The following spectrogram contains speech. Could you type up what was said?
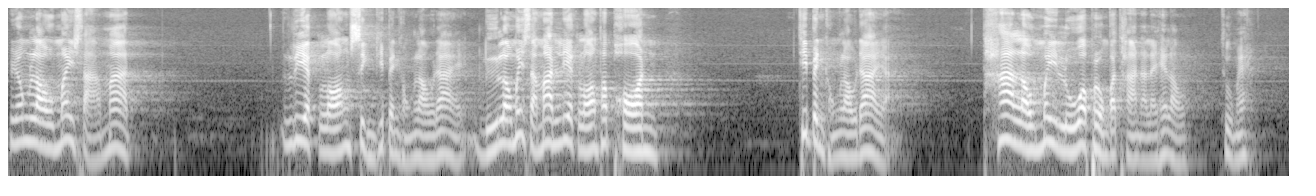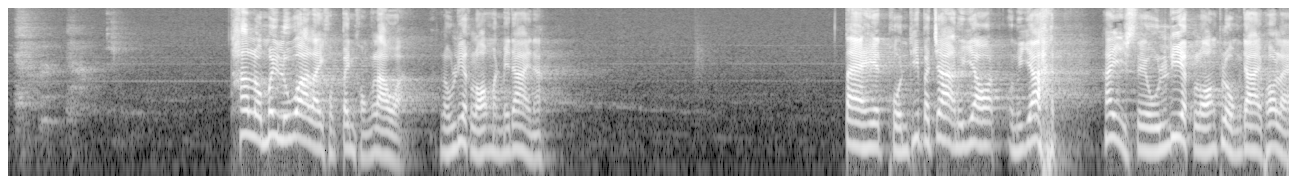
พี่น้องเราไม่สามารถเรียกร้องสิ่งที่เป็นของเราได้ หรือเราไม่สามารถเรียกร้องพระพรที่เป็นของเราได้อะถ้าเราไม่รู้ว่าพระองค์ประทานอะไรให้เรา ถูกไหมถ้าเราไม่รู้ว่าอะไรของเป็นของเราอะ่ะ เราเรียกร้องมันไม่ได้นะ แต่เหตุผลที่พระเจ้าอนุญาตอนุญาต ให้อิสราเอลเรียกร้องพระองค์ได้เพราะอะไร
